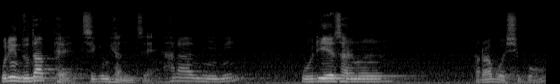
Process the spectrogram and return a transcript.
우리 눈앞에 지금 현재 하나님이 우리의 삶을 바라보시고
